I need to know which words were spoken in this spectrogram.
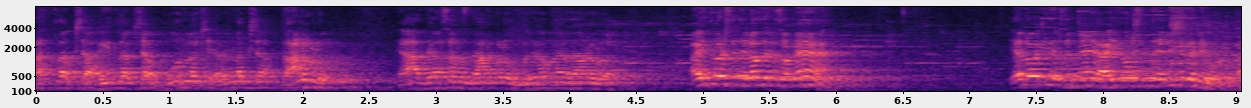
ಹತ್ತು ಲಕ್ಷ, ಐದು ಲಕ್ಷ, ಮೂರು ಲಕ್ಷ, ಎರಡು ಲಕ್ಷ ದಾನಗಳು. ಯಾವ ದೇವಸ್ಥಾನದ ದಾನಗಳು ಮದುವೆ ದಾನಗಳು. ಐದು ವರ್ಷದ ಎಲ್ಲೋದ್ರಿ ಸಮಯ ಎಲ್ಲೋಗಿದ್ರಿ ಸಮಯ ಐದು ವರ್ಷದ ಎಲ್ಲಿದ್ದೀರ ನೀವು ಹುಡುಗ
